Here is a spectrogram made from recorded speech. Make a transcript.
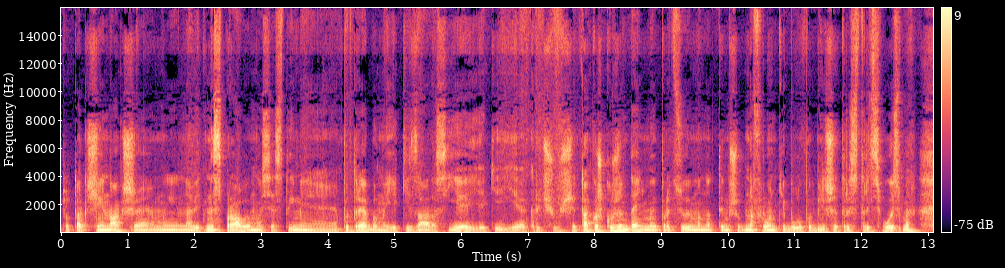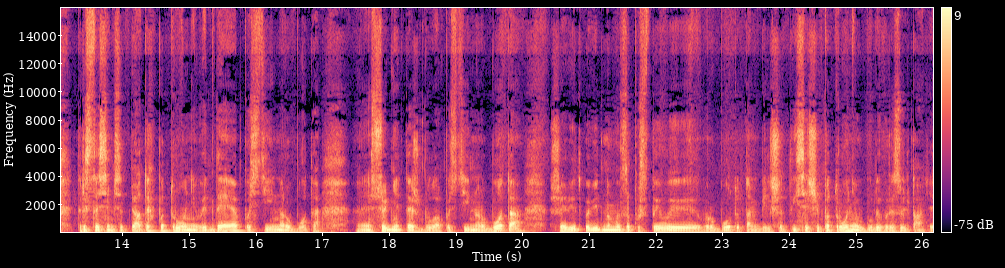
то так чи інакше ми навіть не справимося з тими потребами, які зараз є, і які є кричущі. Також кожен день ми працюємо над тим, щоб на фронті було побільше 338-х, 375-х патронів. Іде постійна робота. Е, Сьогодні теж була постійна робота. Ще відповідно ми запустили в роботу там більше тисячі патронів буде в результаті.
